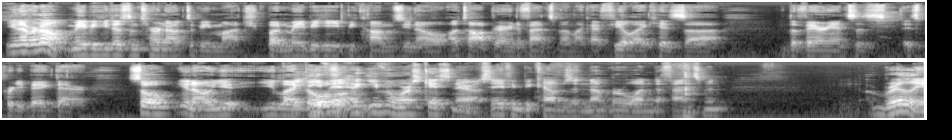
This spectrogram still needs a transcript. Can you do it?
you never know, maybe he doesn't turn out to be much, but maybe he becomes you know a top pairing defenseman. Like I feel like his uh, the variance is is pretty big there. So you know you you let go of even, him. even worst case scenario, say if he becomes a number one defenseman, really,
